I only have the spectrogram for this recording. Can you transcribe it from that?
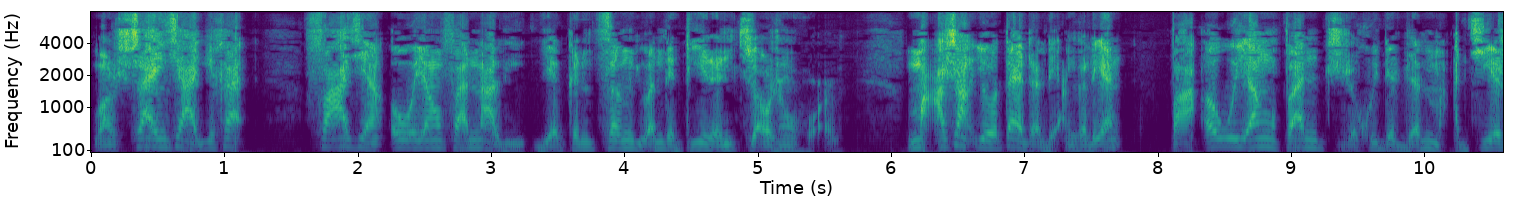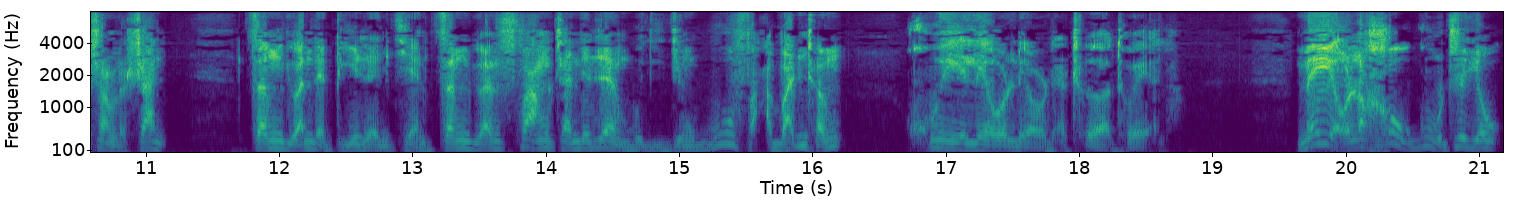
往山下一看。发现欧阳帆那里也跟增援的敌人交上火了，马上又带着两个连，把欧阳帆指挥的人马接上了山。增援的敌人见增援方山的任务已经无法完成，灰溜溜的撤退了。没有了后顾之忧，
